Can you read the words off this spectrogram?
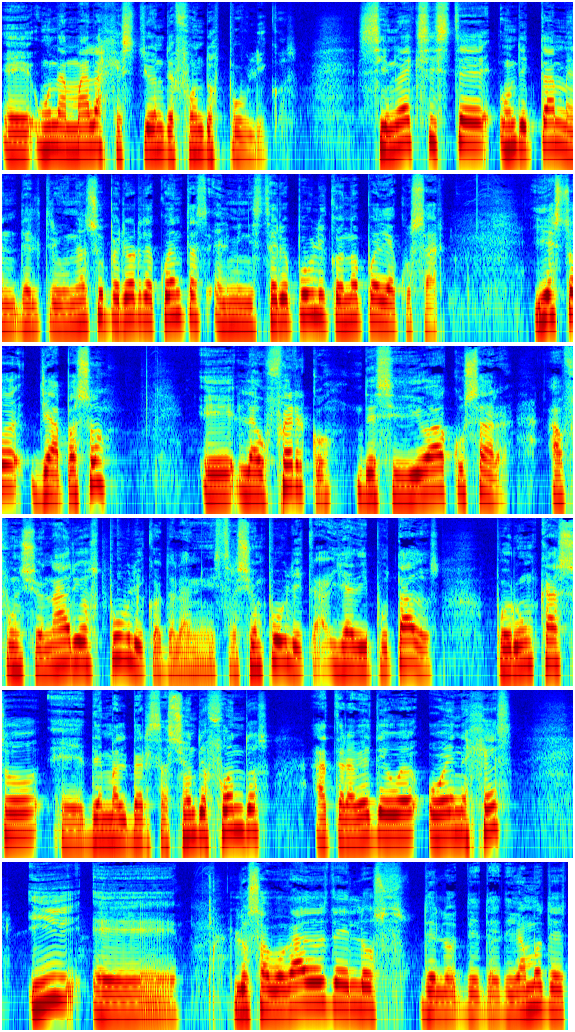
eh, una mala gestión de fondos públicos. Si no existe un dictamen del Tribunal Superior de Cuentas, el Ministerio Público no puede acusar. Y esto ya pasó. Eh, la UFERCO decidió acusar a funcionarios públicos de la administración pública y a diputados por un caso eh, de malversación de fondos a través de ONGs y eh, los abogados de los de, digamos de,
